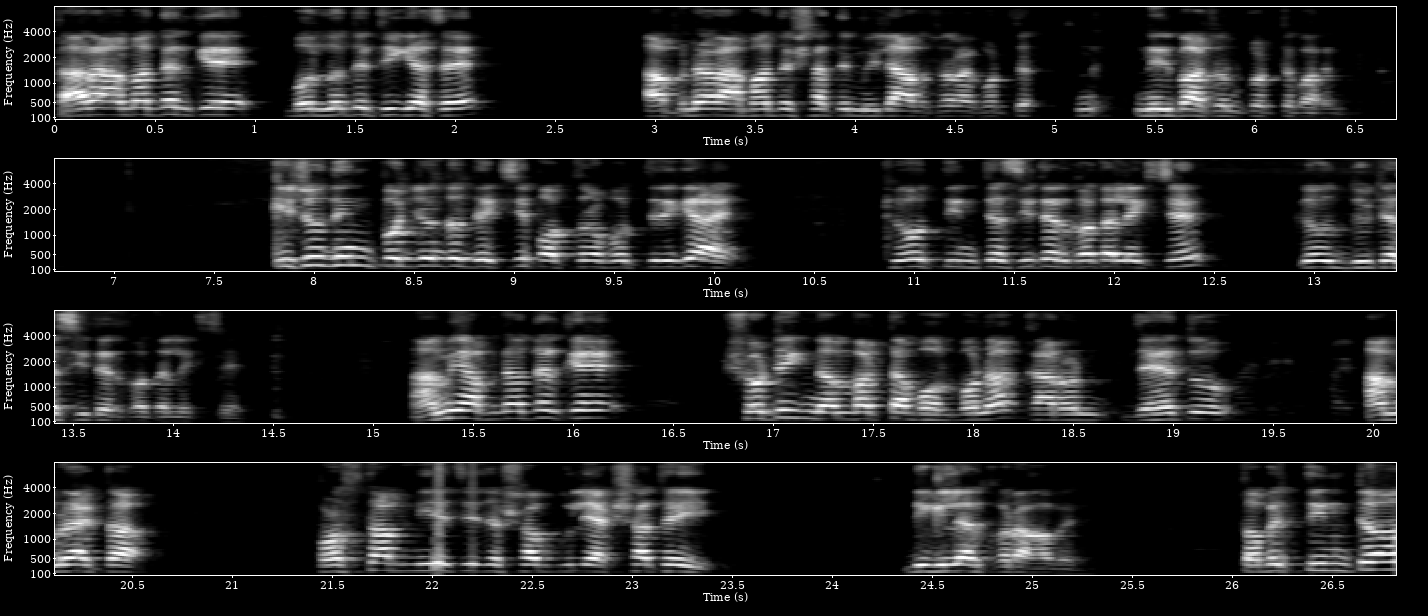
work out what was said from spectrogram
তারা আমাদেরকে বলল যে, ঠিক আছে, আপনারা আমাদের সাথে মিলে আলোচনা করতে, নির্বাচন করতে পারেন। কিছুদিন পর্যন্ত দেখছি পত্র পত্রিকায় কেউ তিনটা সিটের কথা লিখছে, কেউ দুইটা সিটের কথা লিখছে। আমি আপনাদেরকে সঠিক নাম্বারটা বলব না, কারণ যেহেতু আমরা একটা প্রস্তাব নিয়েছি যে সবগুলি একসাথেই ডিক্লেয়ার করা হবে। তবে তিনটাও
